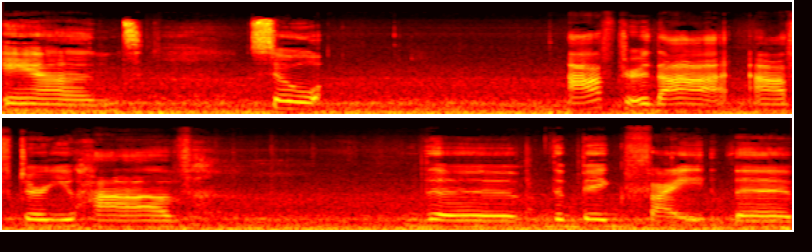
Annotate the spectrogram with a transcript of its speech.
And so after that, after you have the the big fight, the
